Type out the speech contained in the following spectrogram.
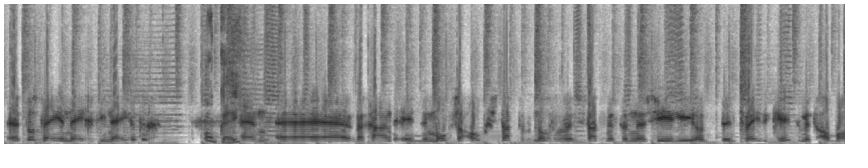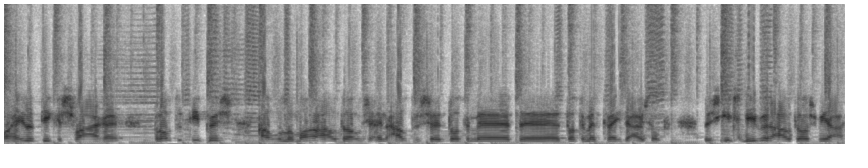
tot 1990. Oké. En uh, we gaan in de Monza ook starten, nog een start met een uh, serie, een tweede krit, met allemaal hele dikke, zware prototypes, oude Le Mans auto's en auto's uh, tot, en met, tot en met 2000. Dus iets nieuwere auto's, maar ja,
